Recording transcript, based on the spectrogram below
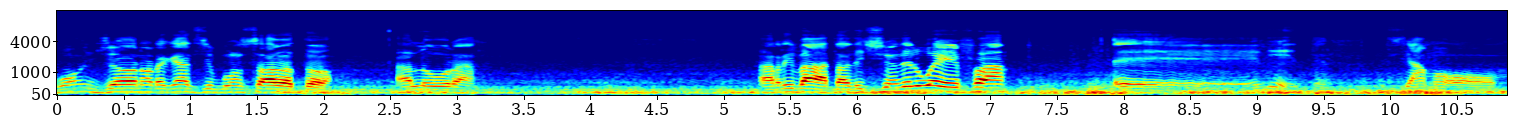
Buongiorno ragazzi, buon sabato. Allora, arrivata la decisione dell'UEFA e niente, siamo,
